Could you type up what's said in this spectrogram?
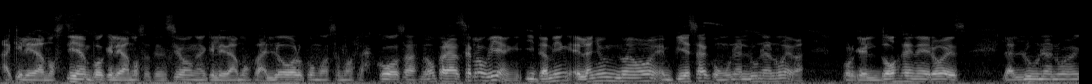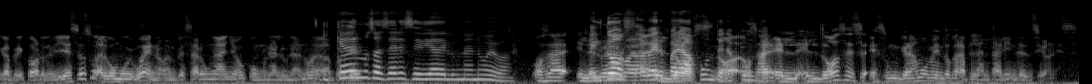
a qué le damos tiempo, a qué le damos atención, a qué le damos valor, cómo hacemos las cosas, ¿no? Para hacerlo bien. Y también el año nuevo empieza con una luna nueva, porque el 2 de enero es la luna nueva en Capricornio. Y eso es algo muy bueno, empezar un año con una luna nueva. ¿Y porque- qué debemos hacer ese día de luna nueva? o sea, el, El luna 2, nueva, a ver, para 2, apunten, ¿no? O sea, apunten. el, el 2 es, es un gran momento para plantar intenciones,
